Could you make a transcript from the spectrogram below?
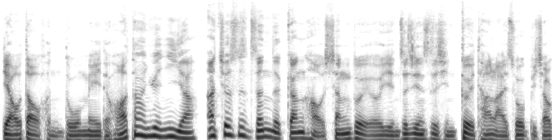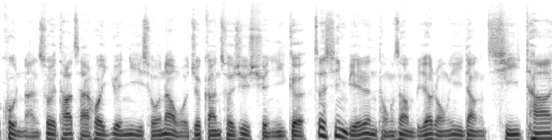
撩到很多妹的话，当然愿意啊。啊，就是真的刚好相对而言，这件事情对他来说比较困难，所以他才会愿意说，那我就干脆去选一个在性别认同上比较容易让其他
